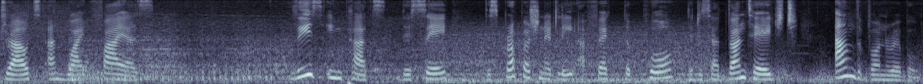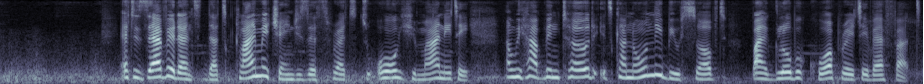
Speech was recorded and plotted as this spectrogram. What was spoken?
droughts and wildfires. These impacts, they say, disproportionately affect the poor, the disadvantaged and the vulnerable. It is evident that climate change is a threat to all humanity, and we have been told it can only be solved by a global cooperative effort.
